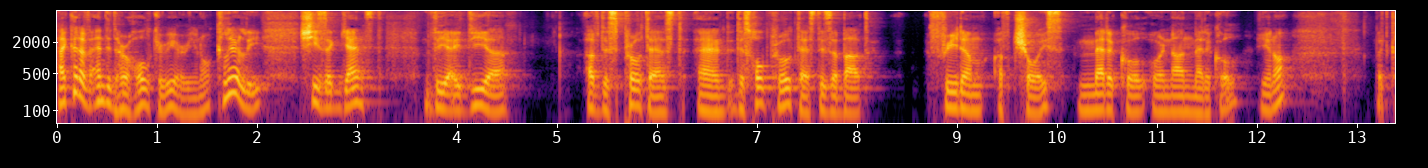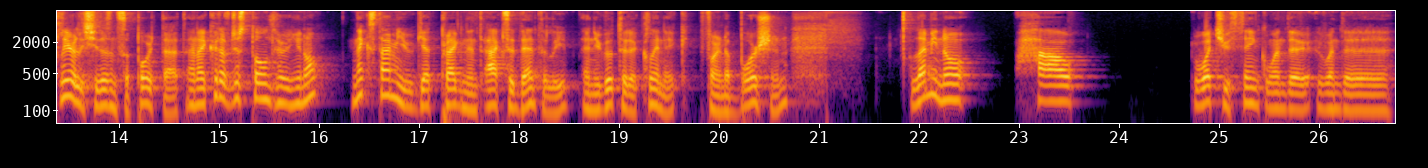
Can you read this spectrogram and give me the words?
I could have ended her whole career, you know. Clearly, she's against the idea of this protest and this whole protest is about freedom of choice, medical or non medical, you know? But clearly she doesn't support that. And I could have just told her, you know, next time you get pregnant accidentally and you go to the clinic for an abortion, let me know how what you think when the when the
